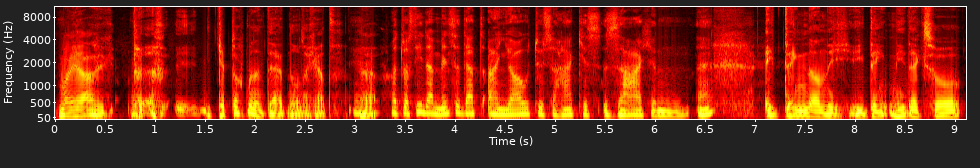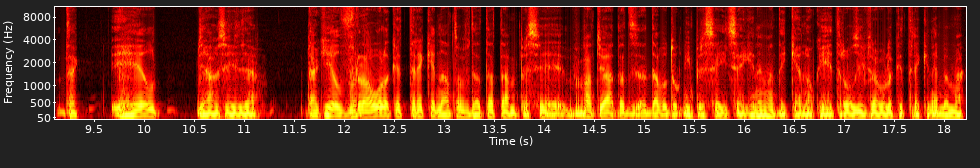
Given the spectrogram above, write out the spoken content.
maar ja, ik heb toch mijn tijd nodig gehad. Ja. ja. Maar het was niet dat mensen dat aan jou tussen haakjes zagen. Hè? Ik denk dat niet. Ik denk niet dat ik zo dat ik heel, ja, hoe zeg je dat? Dat ik heel vrouwelijke trekken had, of dat dat dan per se. Want ja, dat, dat wil ook niet per se iets zeggen, hè, want ik ken ook hetero's die vrouwelijke trekken hebben. Maar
